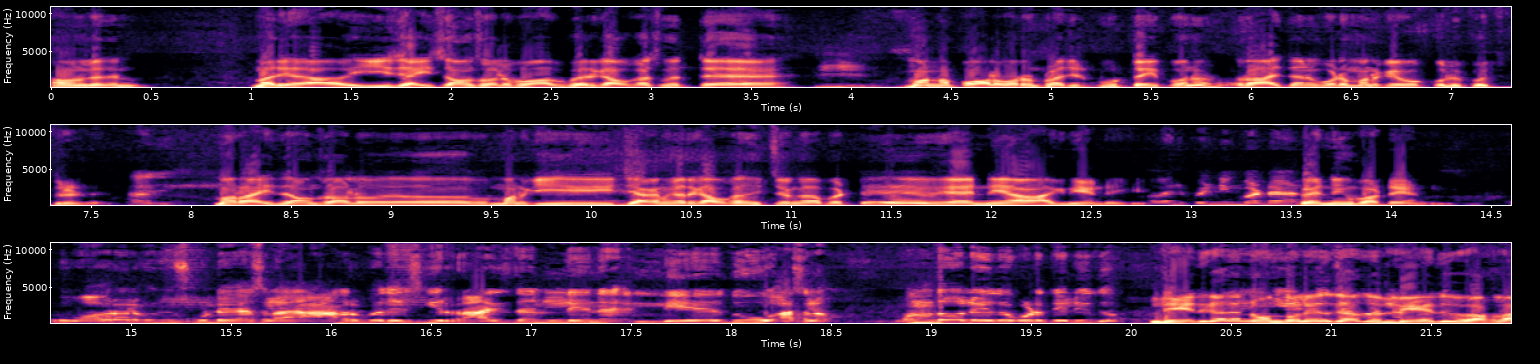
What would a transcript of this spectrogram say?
అవును కదండి. మరి ఈ ఐదు సంవత్సరాలు బాబు గారికి అవకాశం ఇస్తే ఉమ్, మొన్న పోలవరం ప్రాజెక్ట్ పూర్తి అయిపోను రాజధాని కూడా మనకి ఒక కొలిక్కి వచ్చిందండి. మరి ఐదు సంవత్సరాలు మనకి జగన్ గారికి అవకాశం ఇచ్చాం కాబట్టి అన్నీ ఆగినాయండి పెండింగ్ పడ్డాయండి. ఇప్పుడు ఓవరాల్గా చూసుకుంటే అసలు ఆంధ్రప్రదేశ్కి రాజధాని లేన లేదు. అసలు ఉందో లేదో కూడా తెలియదు లేదు కదండి ఉందో లేదు కాదు. లేదు. అసలు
